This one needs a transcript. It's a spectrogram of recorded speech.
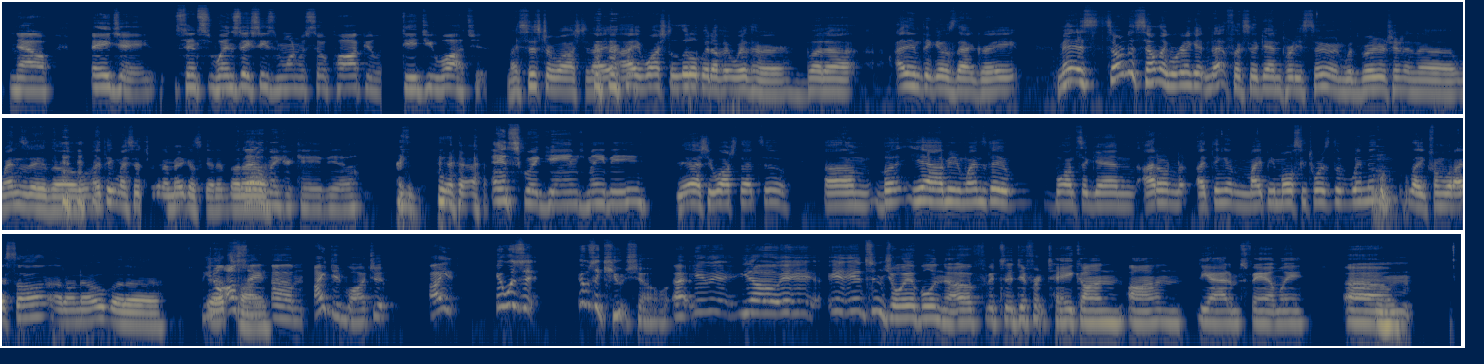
Now, AJ, since Wednesday season one was so popular, did you watch it? My sister watched it. I, I watched a little bit of it with her, but uh, I didn't think it was that great. Man, it's starting to sound like we're gonna get Netflix again pretty soon with Bridgerton and uh, Wednesday, though. I think my sister's gonna make us get it, but that'll uh, make her cave, yeah. yeah. And Squid Games, maybe. Yeah, she watched that too. Um, but yeah, I mean Wednesday once again. I don't. I think it might be mostly towards the women, like from what I saw. I don't know, but uh, you yeah, know, I'll fine. say um, I did watch it. I it was a it was a cute show. Uh, it, you know, it, it, it's enjoyable enough. It's a different take on on the Addams family. Um, mm-hmm.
